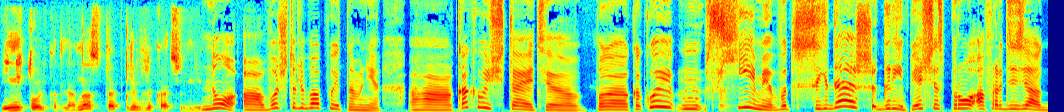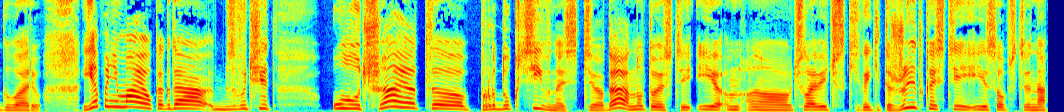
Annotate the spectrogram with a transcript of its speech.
и не только для нас, так привлекательны. Но а, вот что любопытно мне. А, как вы считаете, по какой схеме вот съедаешь гриб? Я сейчас про афродизиак говорю. Я понимаю, когда звучит улучшает э, продуктивность, э, да, ну то есть и э, человеческие какие-то жидкости и, собственно,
